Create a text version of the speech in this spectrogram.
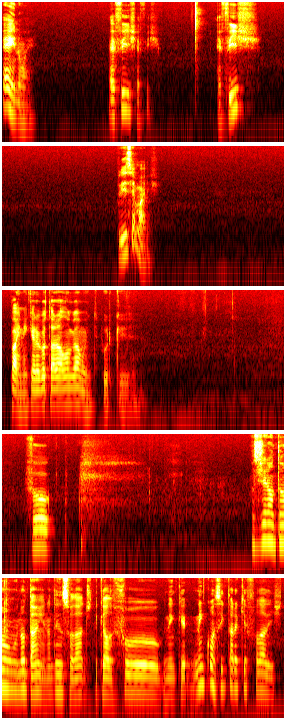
É e não é? É fixe, é fixe. É fixe. Podia ser mais. Pai, nem quero agora estar a alongar muito, porque... Fogo. Vocês já não estão, não têm, não têm saudades daquela fogo, nem, quero, nem consigo estar aqui a falar disto.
